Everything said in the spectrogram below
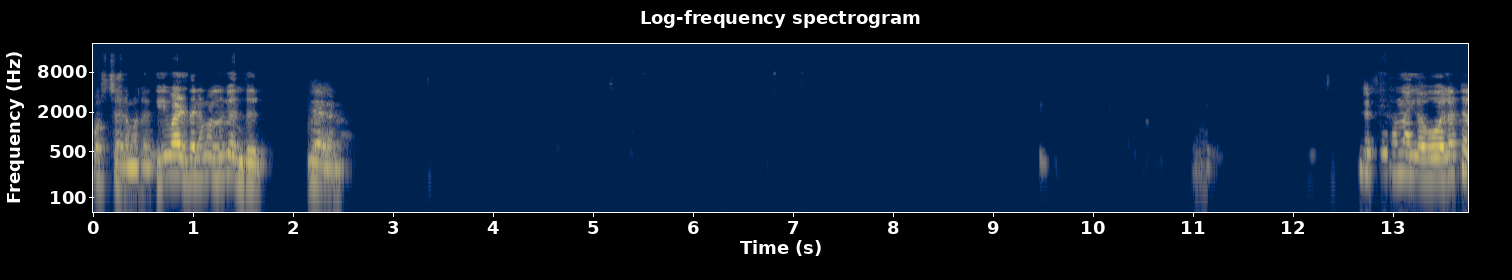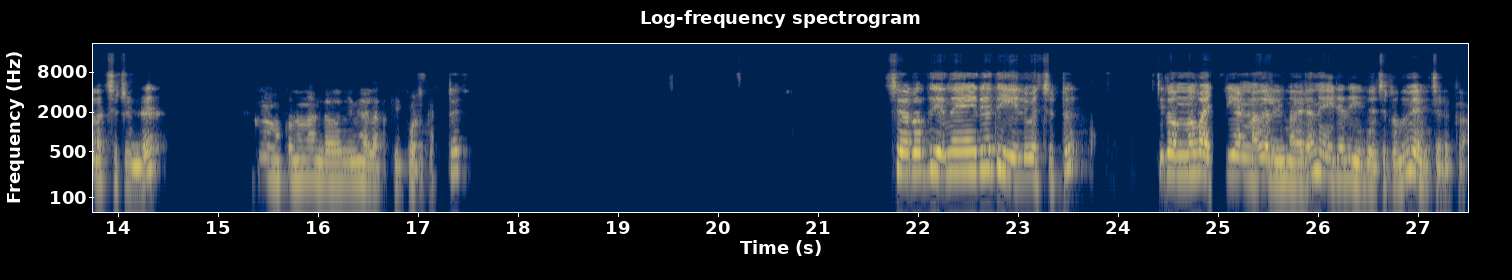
കുറച്ചു നേരം കൂടെ ഈ വഴുതനങ്ങ ഒന്ന് വെന്ത് വേണം. ഇതിപ്പോ നല്ലപോലെ തിളച്ചിട്ടുണ്ട്. നമുക്കൊന്ന് നല്ലപോലെ ഇളക്കി കൊടുത്തിട്ട് ചെറുത് നേരിയ തീയിൽ വെച്ചിട്ട് ഇതൊന്ന് വറ്റി എണ്ണ തെളിയുന്നവരെ നേരിയ തീയിൽ വെച്ചിട്ടൊന്ന് വേവിച്ചെടുക്കുക.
